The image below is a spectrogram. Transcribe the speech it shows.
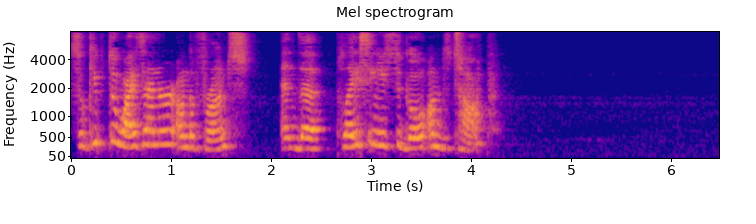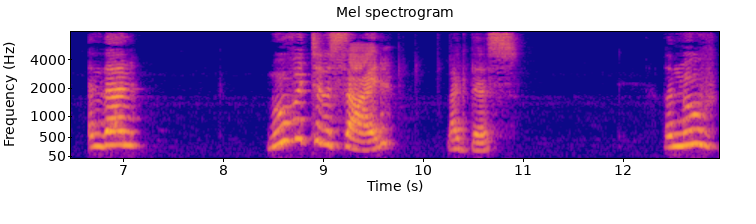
So keep the white center on the front, and the placing needs to go on the top and then move it to the side like this. Then move,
